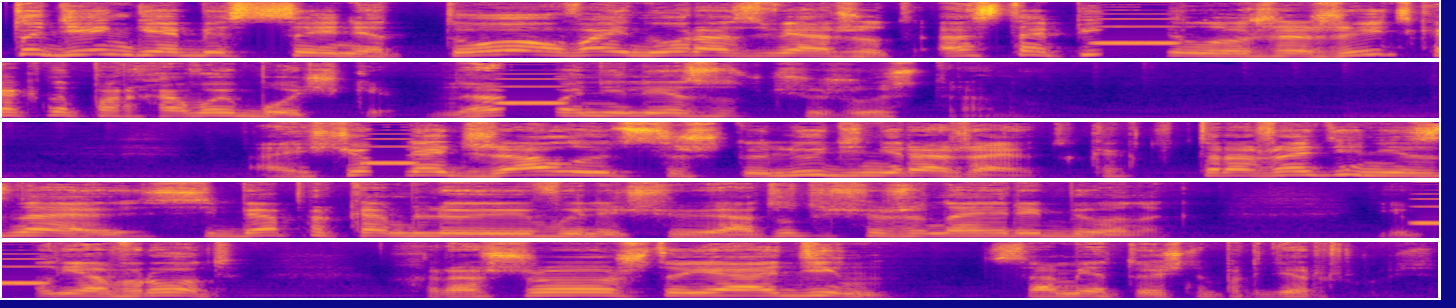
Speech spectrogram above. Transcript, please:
То деньги обесценят, то войну развяжут. А стопило уже жить, как на пороховой бочке. Нахуй они лезут в чужую страну. А еще, блядь, жалуются, что люди не рожают. Как тут рожать, я не знаю. Себя прокормлю и вылечу, а тут еще жена и ребенок. Ебал я в рот. Хорошо, что я один. Сам я точно продержусь.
